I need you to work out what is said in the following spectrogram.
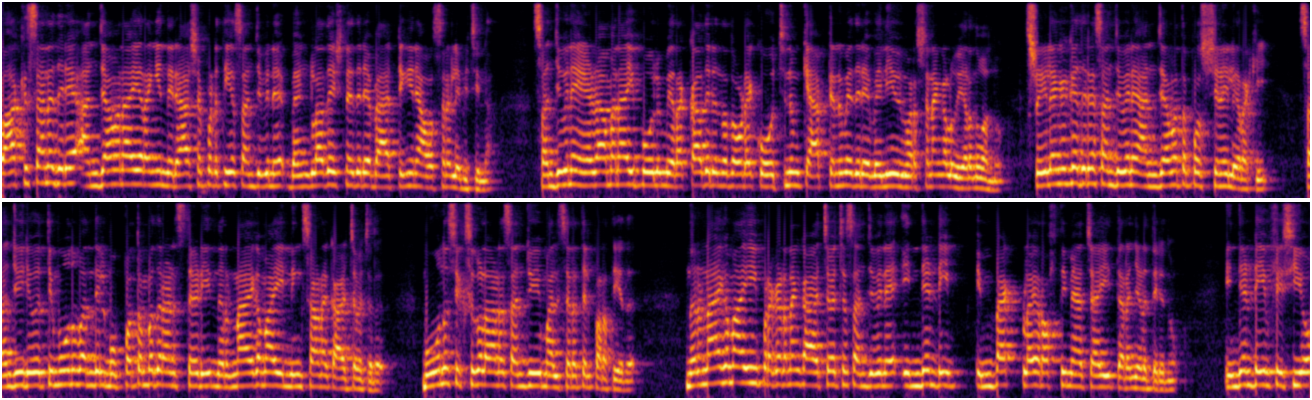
പാകിസ്ഥാനെതിരെ അഞ്ചാമനായി ഇറങ്ങി നിരാശപ്പെടുത്തിയ സഞ്ജുവിന് ബംഗ്ലാദേശിനെതിരെ ബാറ്റിങ്ങിന് അവസരം ലഭിച്ചില്ല. സഞ്ജുവിനെ ഏഴാമനായി പോലും ഇറക്കാതിരുന്നതോടെ കോച്ചിനും ക്യാപ്റ്റനുമെതിരെ വലിയ വിമർശനങ്ങൾ ഉയർന്നു വന്നു. ശ്രീലങ്കയ്ക്കെതിരെ സഞ്ജുവിനെ അഞ്ചാമത്തെ പൊസിഷനിൽ ഇറക്കി. സഞ്ജു ഇരുപത്തിമൂന്ന് പന്തിൽ മുപ്പത്തൊമ്പത് റൺസ് നേടി നിർണായകമായ ഇന്നിംഗ്സാണ് കാഴ്ചവെച്ചത്. മൂന്ന് സിക്സുകളാണ് സഞ്ജു ഈ മത്സരത്തിൽ പറത്തിയത്. നിർണായകമായി ഈ പ്രകടനം കാഴ്ചവെച്ച സഞ്ജുവിനെ Indian team impact player of the മാച്ചായി തെരഞ്ഞെടുത്തിരുന്നു. ഇന്ത്യൻ ടീം ഫിസിയോ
